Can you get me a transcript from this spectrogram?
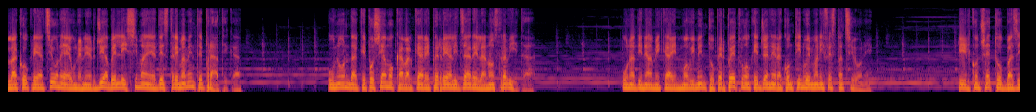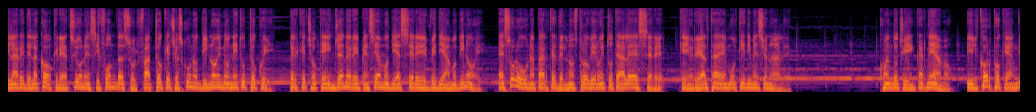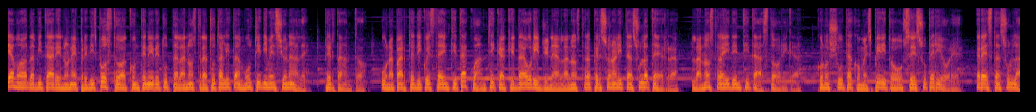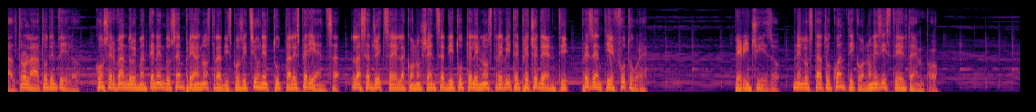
La co-creazione è un'energia bellissima ed estremamente pratica. Un'onda che possiamo cavalcare per realizzare la nostra vita. Una dinamica in movimento perpetuo che genera continue manifestazioni. Il concetto basilare della co-creazione si fonda sul fatto che ciascuno di noi non è tutto qui, perché ciò che in genere pensiamo di essere e vediamo di noi, è solo una parte del nostro vero e totale essere, che in realtà è multidimensionale. Quando ci incarniamo, il corpo che andiamo ad abitare non è predisposto a contenere tutta la nostra totalità multidimensionale, pertanto, una parte di questa entità quantica che dà origine alla nostra personalità sulla Terra, la nostra identità storica, conosciuta come spirito o sé superiore, resta sull'altro lato del velo, conservando e mantenendo sempre a nostra disposizione tutta l'esperienza, la saggezza e la conoscenza di tutte le nostre vite precedenti, presenti e future. Per inciso, nello stato quantico non esiste il tempo.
